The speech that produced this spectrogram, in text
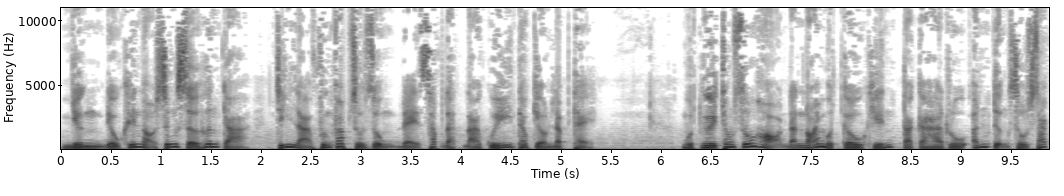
Nhưng điều khiến họ sững sờ hơn cả Chính là phương pháp sử dụng để sắp đặt đá quý theo kiểu lập thể. Một người trong số họ đã nói một câu khiến Takaharu ấn tượng sâu sắc.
